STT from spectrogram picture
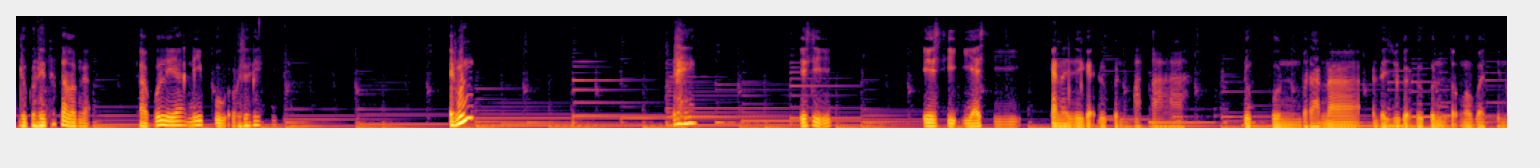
dukun itu kalau nggak cabul ya nipu. Apa sih? Emang iya sih. Iya sih iya sih. Karena juga dukun patah dukun beranak ada juga dukun untuk ngobatin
